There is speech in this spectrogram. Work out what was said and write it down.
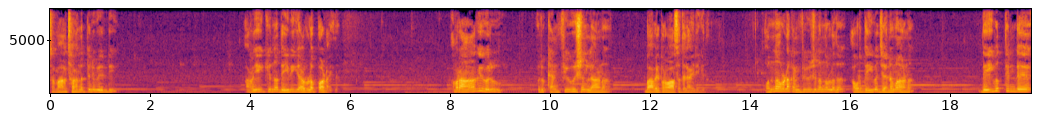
സമാധാനത്തിനു വേണ്ടി അറിയിക്കുന്ന ദൈവിക അരുളപ്പാടായത് അവർ ആകെ ഒരു ഒരു കൺഫ്യൂഷനിലാണ് ബാബേൽ പ്രവാസത്തിലായിരിക്കുന്നത്. ഒന്ന് അവരുടെ കൺഫ്യൂഷൻ എന്നുള്ളത് അവർ ദൈവജനമാണ്. ദൈവത്തിന്റെ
